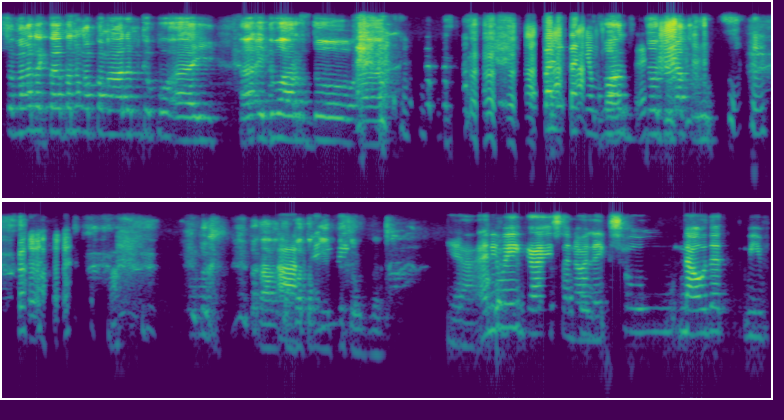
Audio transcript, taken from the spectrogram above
sa mga nagtatanong, ang pangalan ko po ay ah, Eduardo ah, Palitan yung Eduardo boses. de la Cruz. Nakakaba tong Ah, episode na. Yeah. Anyway, guys, ano, like, so now that we've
